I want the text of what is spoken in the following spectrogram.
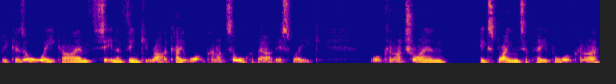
because all week I am sitting and thinking, right, okay, what can I talk about this week? What can I try and explain to people? What can I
